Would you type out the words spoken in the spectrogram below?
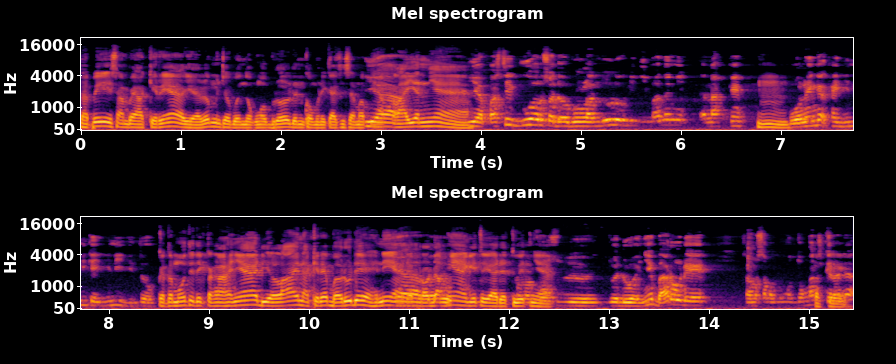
Tapi sampai akhirnya ya lo mencoba untuk ngobrol dan komunikasi sama pihak Iya. kliennya. Iya pasti gue harus ada obrolan dulu nih gimana nih enaknya. Hmm. Boleh nggak kayak gini kayak gini gitu. Ketemu titik tengahnya di line akhirnya baru deh nih Iya, ada produknya gitu ya, ada tweetnya. Dua-duanya baru deh sama-sama menguntungkan Oke. sekiranya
